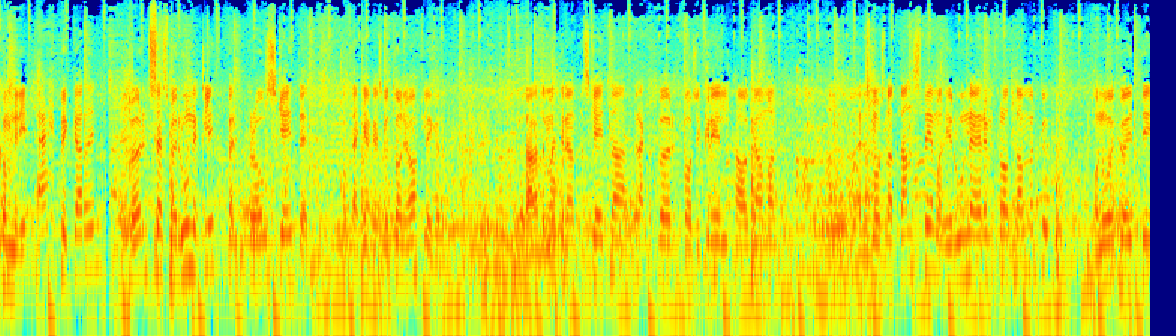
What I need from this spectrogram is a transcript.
Kominir í Epic garðin Burnsess með Rúne Glipper Pro skater. Þekki hann kannski úr Tony Hawk leikunum Það er alltaf mættir hann að skeita Drekka börn, fá sér grill, hafa gaman. Þetta er smá svona dansstema Því Rúne er einmitt frá Danmörku Og nú er Gauti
